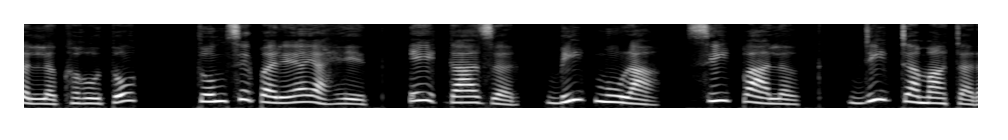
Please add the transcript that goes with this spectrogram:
तल्लख होतो? तुमचे पर्याय आहेत. ए. गाजर. बी. मुळा. सी. पालक. डी. टमाटर.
